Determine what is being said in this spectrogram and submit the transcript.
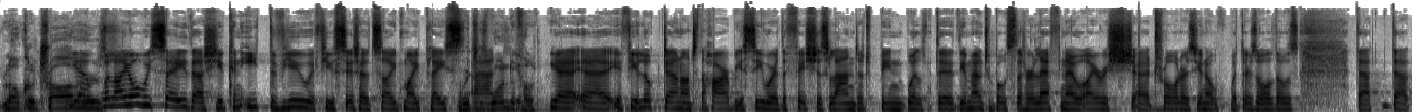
local trawlers? Yeah, well, I always say that you can eat the view if you sit outside my place, which is wonderful. You, yeah uh, if you look down onto the harbour, you see where the fish has landed. Been well, the, the amount of boats that are left now, Irish uh, trawlers, you know, but there's all those that that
